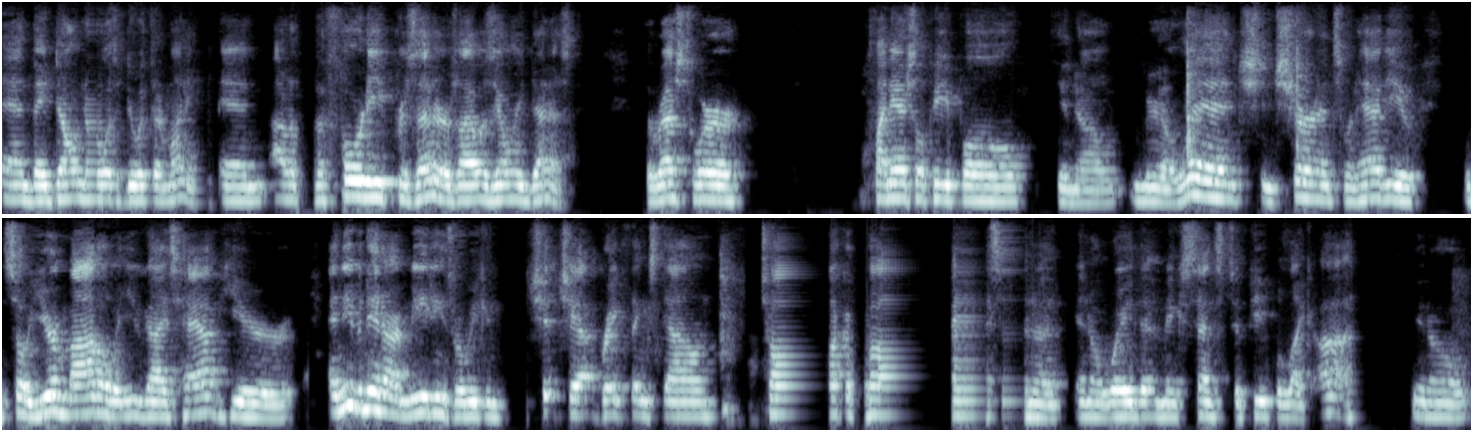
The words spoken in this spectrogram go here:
And they don't know what to do with their money. And out of the 40 presenters, I was the only dentist. The rest were financial people, you know, Merrill Lynch, insurance, what have you. And so your model, what you guys have here, and even in our meetings where we can chit chat, break things down, talk about in a in a way that makes sense to people like us, you know,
